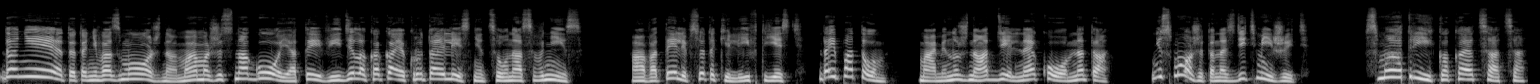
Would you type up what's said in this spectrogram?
«Да нет, это невозможно. Мама же с ногой, а ты видела, какая крутая лестница у нас вниз? А в отеле все-таки лифт есть. Да и потом, маме нужна отдельная комната. Не сможет она с детьми жить. Смотри, какая цаца.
